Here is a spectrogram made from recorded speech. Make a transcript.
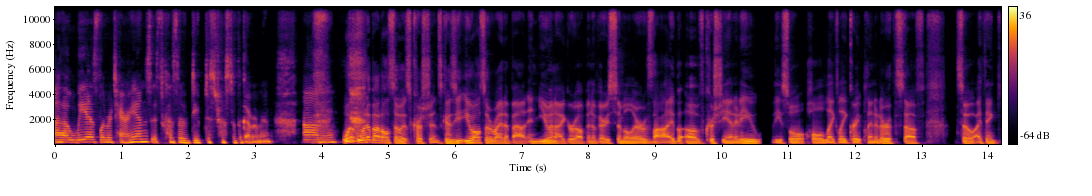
uh, we as libertarians, it's because of deep distrust of the government. Um, what, what, about also as Christians? Because you, you, also write about, and you and I grew up in a very similar vibe of Christianity, these whole, whole like late great planet Earth stuff. So I think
